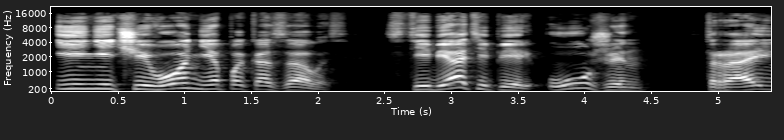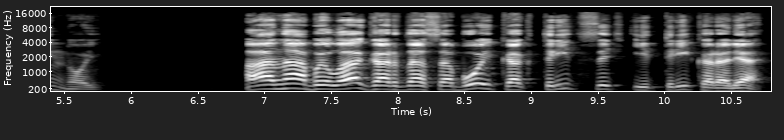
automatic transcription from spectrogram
И ничего не показалось. С тебя теперь ужин тройной. Она была горда собой, как тридцать и три короля,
